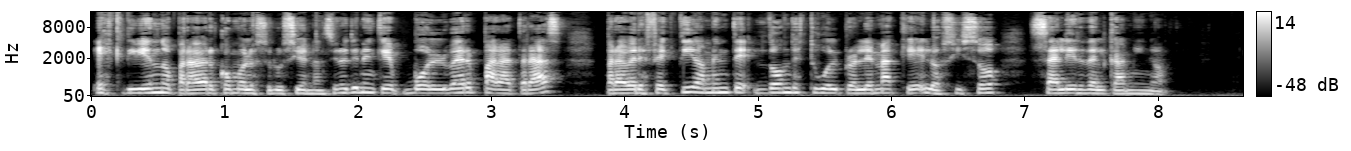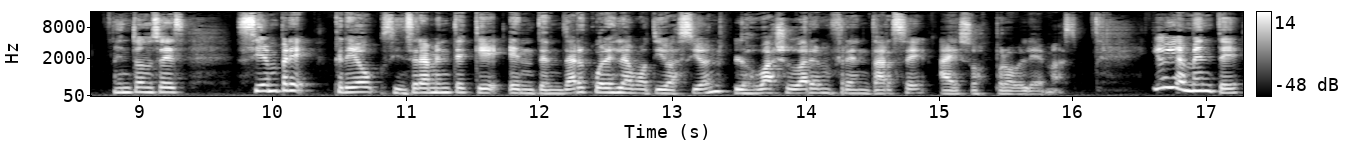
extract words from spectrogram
escribiendo para ver cómo lo solucionan, sino tienen que volver para atrás para ver efectivamente dónde estuvo el problema que los hizo salir del camino. Entonces, siempre creo sinceramente que entender cuál es la motivación los va a ayudar a enfrentarse a esos problemas. Y obviamente,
